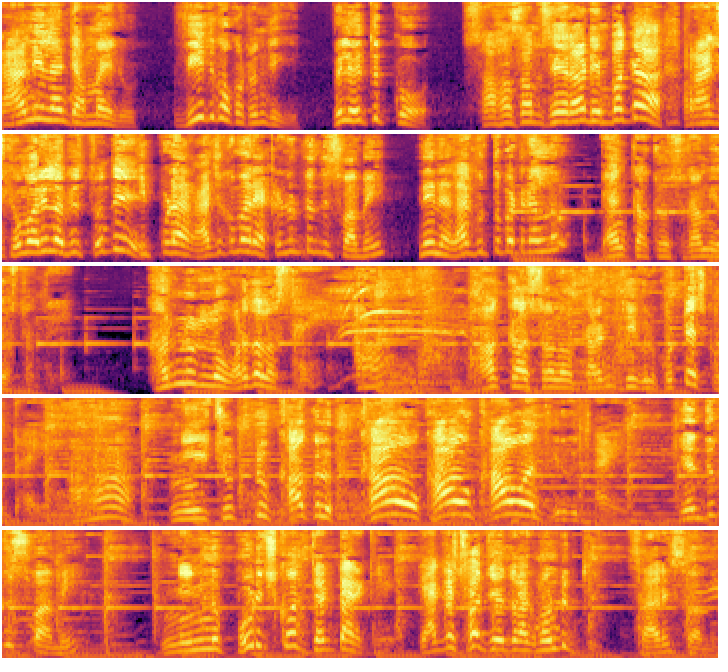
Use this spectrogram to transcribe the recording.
రాణి లాంటి అమ్మాయిలు. వీధికి ఒకటి ఉంది. వీళ్ళు ఎత్తుక్కో సాహసం సేరా డింపక రాజకుమారి లభిస్తుంది. ఇప్పుడు ఆ రాజకుమారి ఎక్కడ ఉంటుంది స్వామి? నేను ఎలా గుర్తుపట్టగలను? బ్యాంకాక్లో సునామీ వస్తుంది. కర్నూలులో వరదలు వస్తాయి. ఆకాశంలో కరెంట్ తీగులు కొట్టేసుకుంటాయి. నీ చుట్టూ కాకులు కావు కావు కావు అని తిరుగుతాయి. ఎందుకు స్వామి? నిన్ను పొడుచుకొని తింటానికి ఎగస్ట్రా చేతులకు మండుద్ది. సారీ స్వామి.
